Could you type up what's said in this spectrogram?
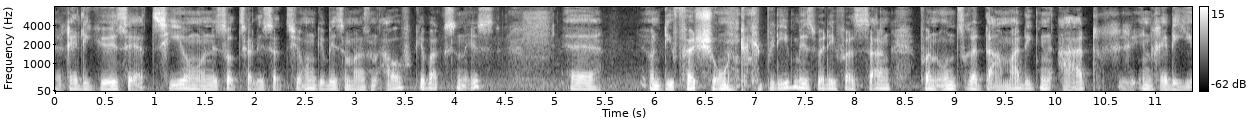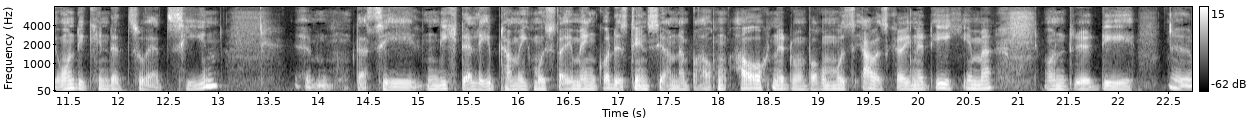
religiöse Erziehung und Sozialisation gewissermaßen aufgewachsen ist, äh, und die verschont geblieben ist, würde ich fast sagen, von unserer damaligen Art in Religion die Kinder zu erziehen, ähm, dass sie nicht erlebt haben, ich muss da immer in Gottesdienst, die anderen brauchen auch nicht, und warum muss, ja, was gerechnet ich immer, und äh, die äh,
